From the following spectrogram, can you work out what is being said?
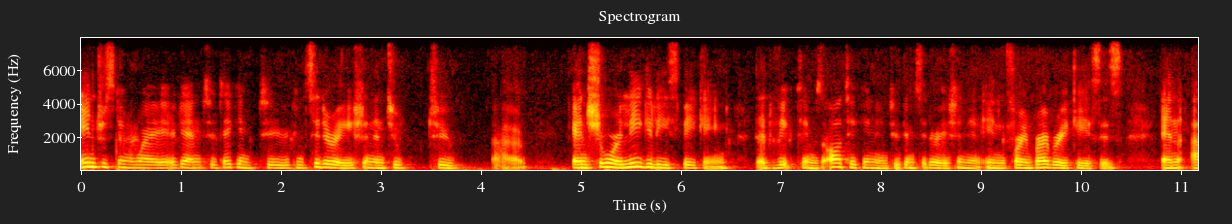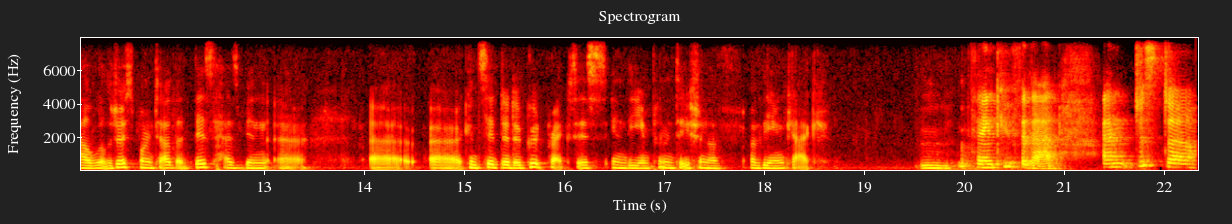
interesting way again to take into consideration and to to uh, ensure legally speaking that victims are taken into consideration in, in foreign bribery cases. And I will just point out that this has been uh, uh, uh considered a good practice in the implementation of, of the UNCAC. Mm, thank you for that. And just um,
